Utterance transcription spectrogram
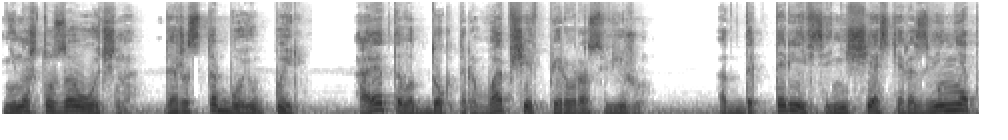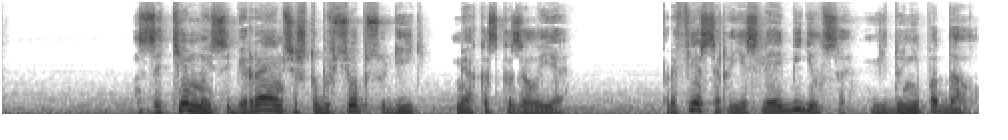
ни на что заочно, даже с тобой, упырь. А этого доктора вообще в первый раз вижу. От докторей все несчастья разве нет? Затем мы и собираемся, чтобы все обсудить, мягко сказал я. Профессор, если обиделся, виду не подал.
